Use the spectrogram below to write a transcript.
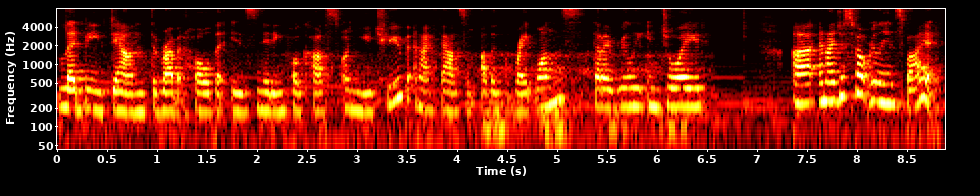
led me down the rabbit hole that is knitting podcasts on YouTube and I found some other great ones that I really enjoyed uh, and I just felt really inspired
